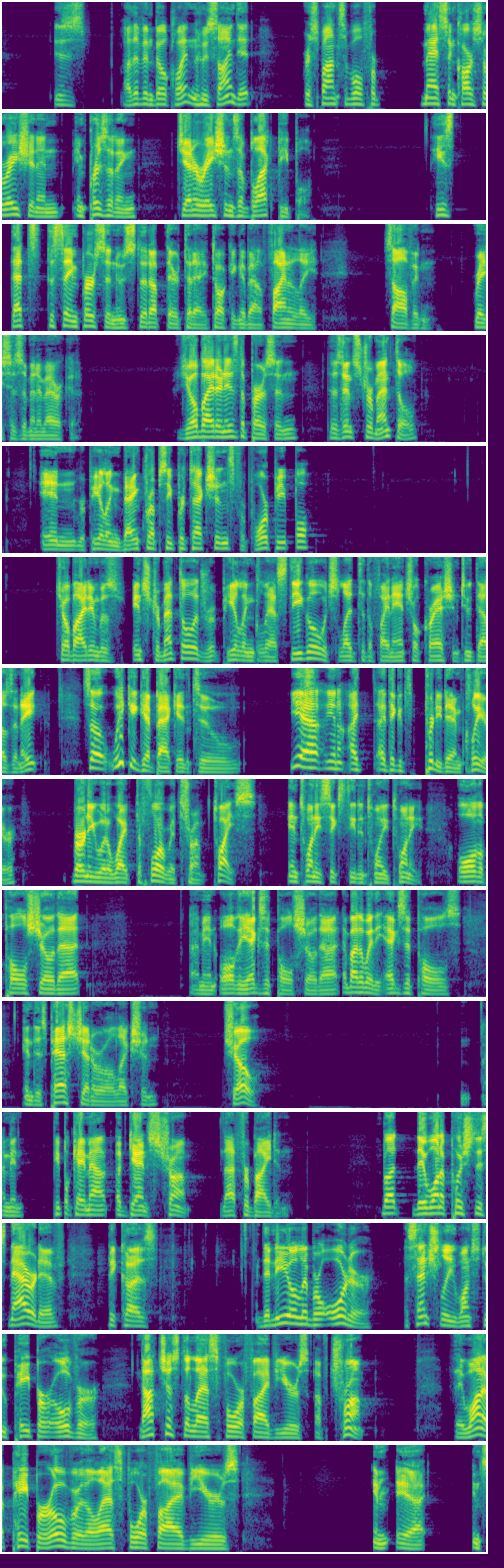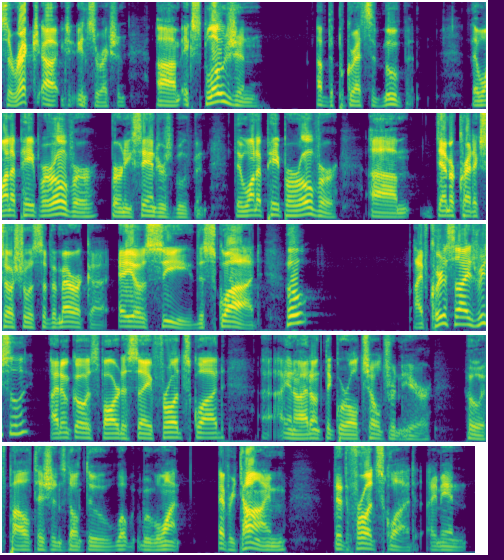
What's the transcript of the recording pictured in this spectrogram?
is, other than Bill Clinton, who signed it, responsible for mass incarceration and imprisoning generations of black people. He's that's the same person who stood up there today talking about finally solving racism in America. Joe Biden is the person that's instrumental in repealing bankruptcy protections for poor people, Joe Biden was instrumental in repealing Glass Steagall, which led to the financial crash in 2008. So we could get back into, yeah, you know, I, I think it's pretty damn clear. Bernie would have wiped the floor with Trump twice in 2016 and 2020. All the polls show that. I mean, all the exit polls show that. And by the way, the exit polls in this past general election show. I mean, people came out against Trump, not for Biden. But they want to push this narrative because the neoliberal order essentially wants to paper over not just the last four or five years of Trump. They want to paper over the last four or five years in uh, insurrection, uh, insurrection um, explosion of the progressive movement. They want to paper over Bernie Sanders movement. They want to paper over um, Democratic Socialists of America, AOC, the Squad, who I've criticized recently. I don't go as far to say fraud squad. Uh, you know, I don't think we're all children here who, if politicians don't do what we want every time, they're the fraud squad. I mean,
